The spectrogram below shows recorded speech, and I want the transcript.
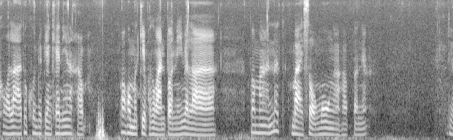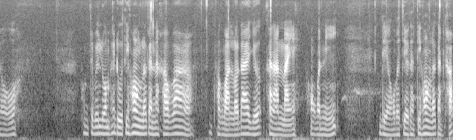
ขอลาทุกคนไปเพียงแค่นี้นะครับ เพราะผมมาเก็บผักหวานตอนนี้เวลาประมาณน่าบ่ายสองโมงอะครับ ตอนเนี้ย เดี๋ยว ผมจะไปรวมให้ดูที่ห้องแล้วกันนะครับ ว่าผักหวานเราได้เยอะขนาดไหนของวันนี้ เดี๋ยวไปเจอกันที่ห้องแล้วกันครับ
